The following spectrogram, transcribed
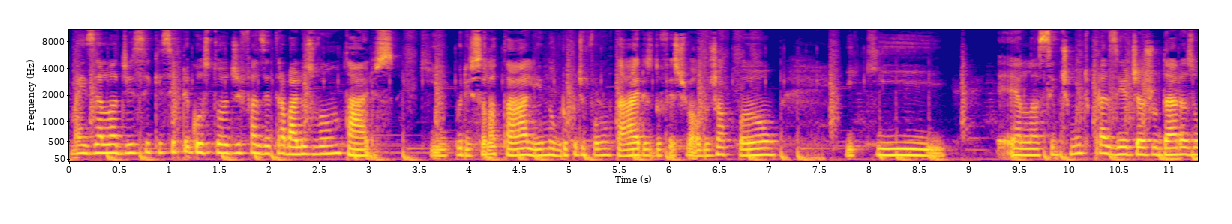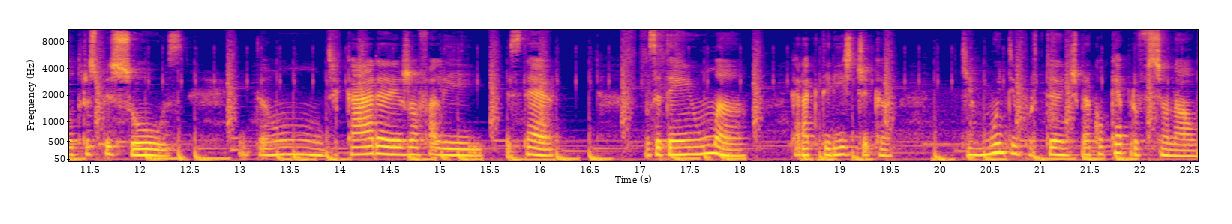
Mas ela disse que sempre gostou de fazer trabalhos voluntários, que por isso ela tá ali no grupo de voluntários do Festival do Japão e que ela sente muito prazer de ajudar as outras pessoas. Então, de cara eu já falei, Esther, você tem uma característica que é muito importante para qualquer profissional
